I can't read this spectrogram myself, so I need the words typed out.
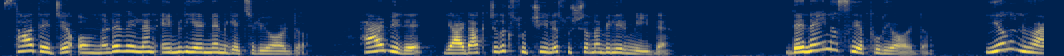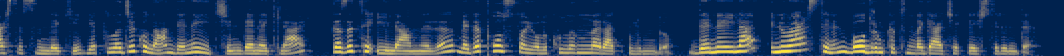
sadece onlara verilen emri yerine mi getiriyordu? Her biri yardakçılık suçu ile suçlanabilir miydi? Deney nasıl yapılıyordu? Yale Üniversitesi'ndeki yapılacak olan deney için denekler, gazete ilanları ve de posta yolu kullanılarak bulundu. Deneyler üniversitenin bodrum katında gerçekleştirildi.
